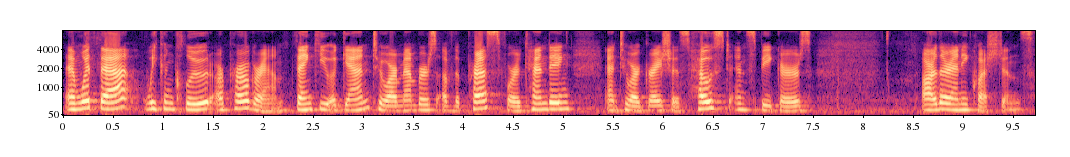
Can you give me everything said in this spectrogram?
And with that, we conclude our program. Thank you again to our members of the press for attending and to our gracious host and speakers. Are there any questions?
